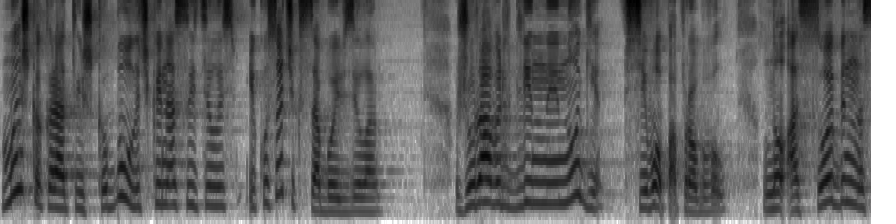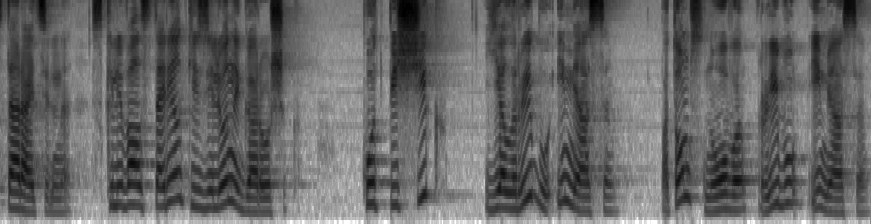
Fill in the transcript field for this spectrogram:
Мышка-коротышка булочкой насытилась и кусочек с собой взяла. Журавль длинные ноги всего попробовал, но особенно старательно склевал с тарелки зеленый горошек. Кот-пищик ел рыбу и мясо, потом снова рыбу и мясо.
